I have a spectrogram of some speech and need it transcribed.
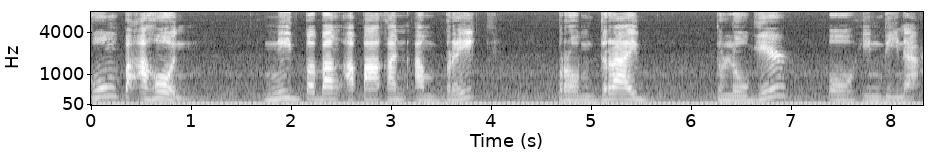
Kung paahon, need pa bang apakan ang brake from drive to low gear o hindi na?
